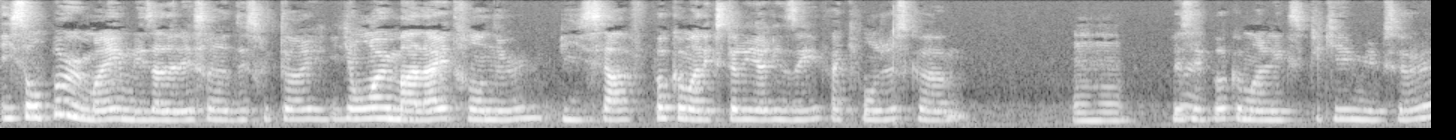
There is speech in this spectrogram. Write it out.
ils sont pas eux-mêmes, les adolescents destructeurs. Ils ont un mal-être en eux, puis ils savent pas comment l'extérioriser. Fait qu'ils font juste comme. Mhm. Je sais pas comment l'expliquer mieux que ça, là.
